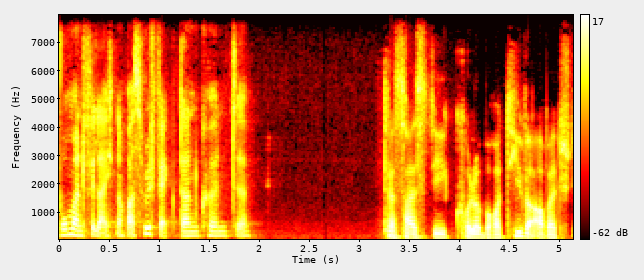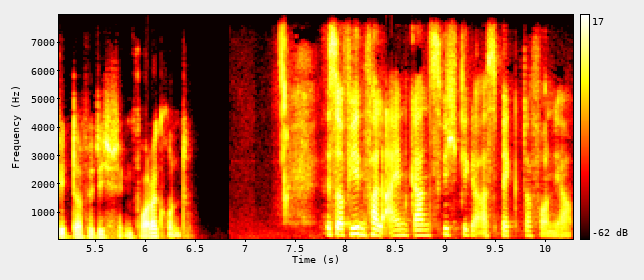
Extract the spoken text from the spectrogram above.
wo man vielleicht noch was refactoren könnte. Das heißt, die kollaborative Arbeit steht da für dich im Vordergrund? Ist auf jeden Fall ein ganz wichtiger Aspekt davon, ja.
